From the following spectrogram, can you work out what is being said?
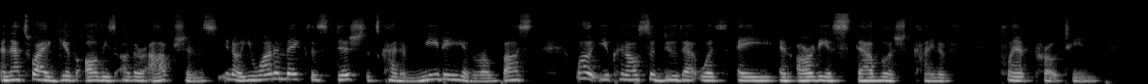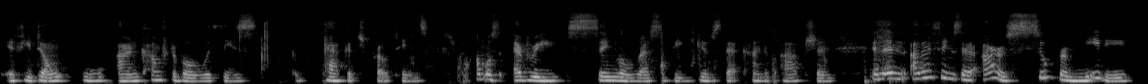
And that's why I give all these other options. You know, you want to make this dish that's kind of meaty and robust. Well, you can also do that with a, an already established kind of plant protein. If you don't, aren't comfortable with these uh, packaged proteins. Almost every single recipe gives that kind of option. And then other things that are super meaty,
